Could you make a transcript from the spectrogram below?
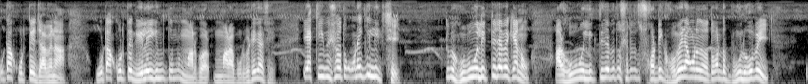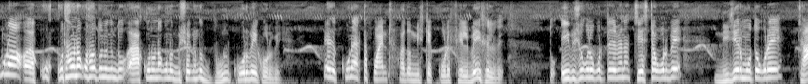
ওটা করতে যাবে না। ওটা করতে গেলেই কিন্তু তুমি মার মারা পড়বে, ঠিক আছে? একই বিষয় তো অনেকেই লিখছে। তুমি হুবহু লিখতে যাবে কেন? আর হুবহু লিখতে যাবে তো সেটা তো সঠিক হবে না কোনো তোমার তো ভুল হবেই। কোনো কোথাও না কোথাও তুমি কিন্তু কোনো না কোনো বিষয় কিন্তু ভুল করবেই করবে। ঠিক আছে? কোনো একটা পয়েন্ট হয়তো মিস্টেক করে ফেলবেই ফেলবে। তো এই বিষয়গুলো করতে যাবে না, চেষ্টা করবে নিজের মতো করে যা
